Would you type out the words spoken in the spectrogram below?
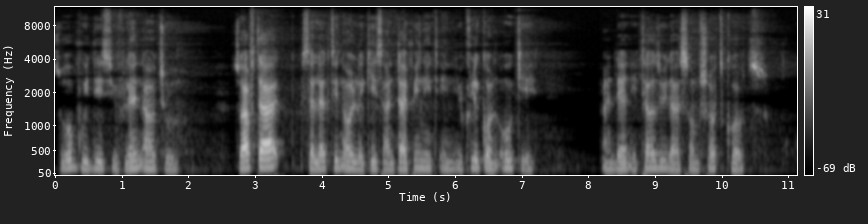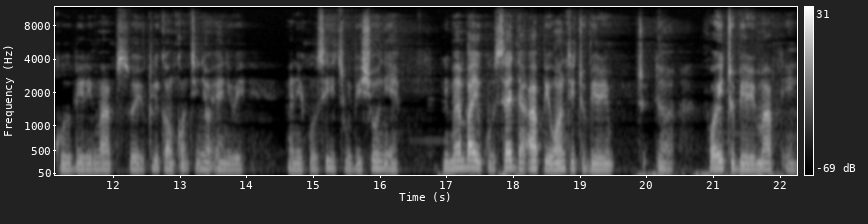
So hope with this you've learned how to so after selecting all the keys and typing it in you click on ok. And then it tells you that some shortcuts could be remapped. So you click on continue anyway and you could see it will be shown here. Remember you could set the app you want it to be to, uh, for it to be remapped in.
